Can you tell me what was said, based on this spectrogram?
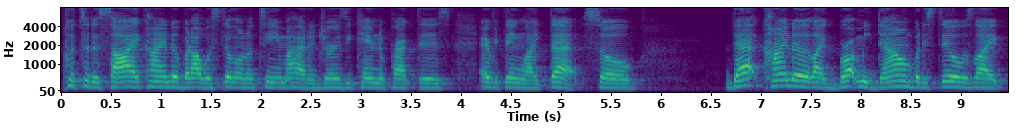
put to the side, kind of, but I was still on a team. I had a jersey, came to practice, everything like that. So that kind of like brought me down, but it still was like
